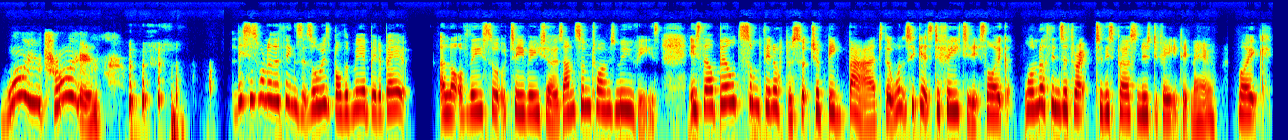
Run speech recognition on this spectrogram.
why are you trying? this is one of the things that's always bothered me a bit about a lot of these sort of TV shows and sometimes movies is they'll build something up as such a big bad that once it gets defeated, it's like, well, nothing's a threat to this person who's defeated it now. Like,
